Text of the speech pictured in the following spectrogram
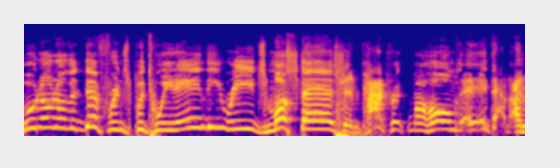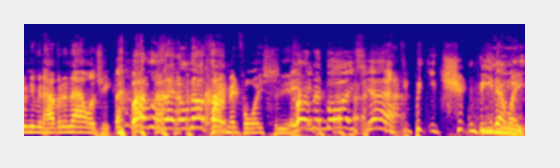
who don't know the difference between Andy Reid's mustache and Patrick Mahomes. It- it- I don't even have an analogy. But I don't know nothing. Kermit voice. Kermit voice, yeah. But it shouldn't be that way.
